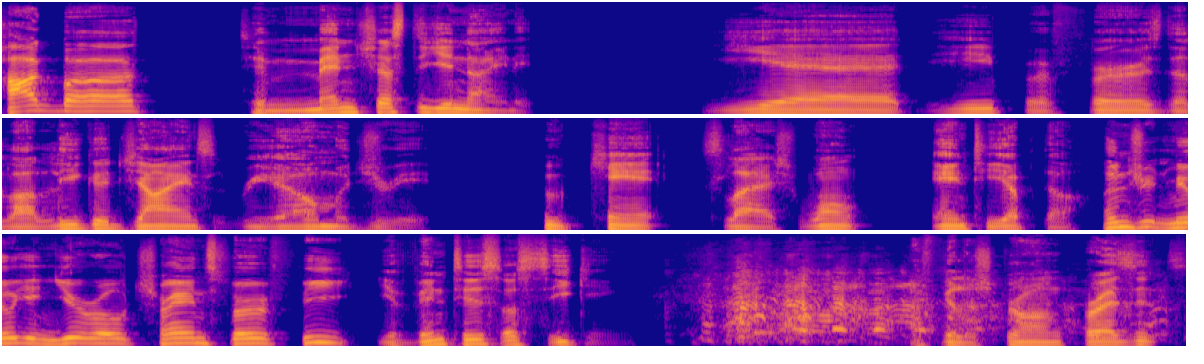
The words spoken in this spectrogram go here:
Pogba to Manchester United. Yet he prefers the La Liga giants Real Madrid, who can't slash won't ante up the 100 million euro transfer fee Juventus are seeking. I feel a strong presence.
